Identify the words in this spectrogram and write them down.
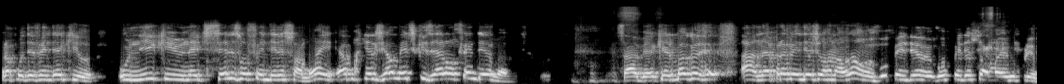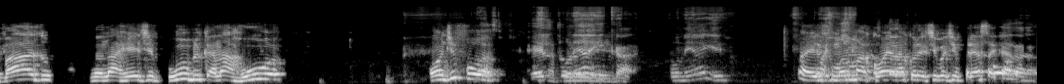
para poder vender aquilo. O Nick e o Nate, se eles ofenderem sua mãe, é porque eles realmente quiseram ofender, mano. Sabe? Aquele bagulho. Ah, não é para vender jornal, não. Eu vou ofender, eu vou ofender sua mãe no privado, na rede pública, na rua. Onde for. Eles estão nem aí, cara. Estão nem aí. Ah, ele Pô, fumando maconha na coletiva de imprensa, Pô, cara.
